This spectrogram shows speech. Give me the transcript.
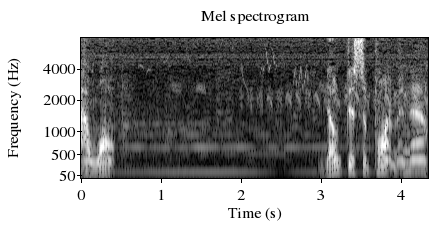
I want. Don't disappoint me now.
